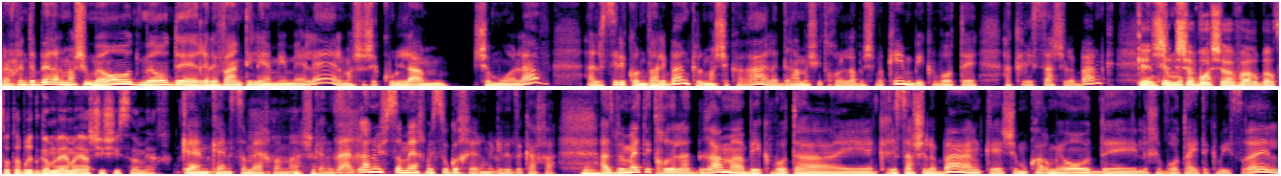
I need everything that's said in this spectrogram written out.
ואנחנו נדבר על משהו מאוד מאוד אה, רלוונטי לימים אלה, על משהו שכולם שמעו עליו, על סיליקון וואלי בנק, על מה שקרה, על הדרמה שהתחוללה בשווקים בעקבות uh, הקריסה של הבנק. כן, שמ... שבוע שעבר בארצות הברית גם להם היה שישי שמח. כן, כן, שמח ממש, כן. זה, לנו יש שמח מסוג אחר, נגיד את זה ככה. כן. אז באמת התחוללה דרמה בעקבות הקריסה של הבנק, אה, שמוכר מאוד uh, לחברות הייטק בישראל.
